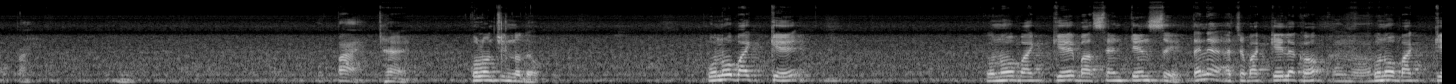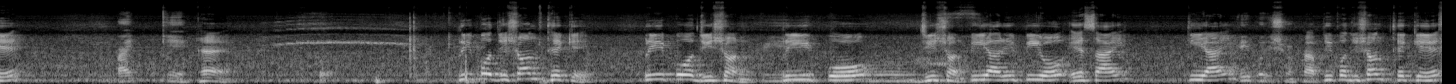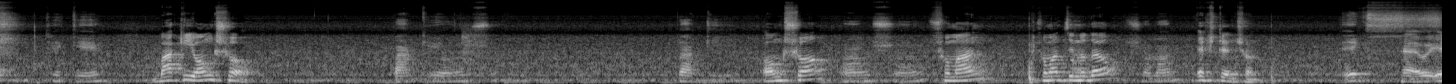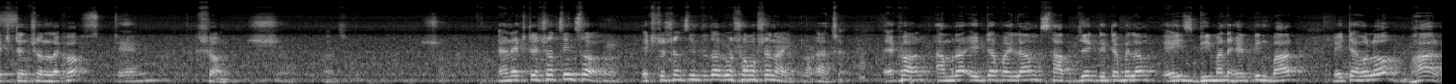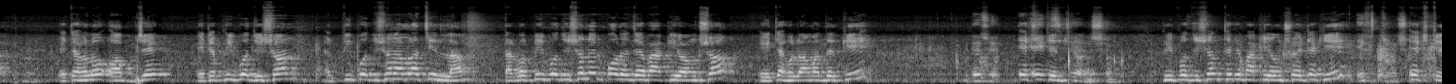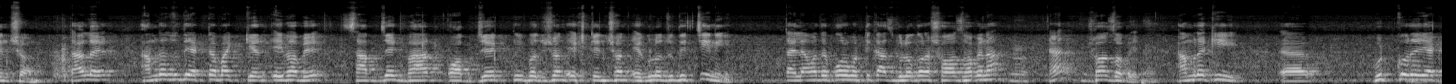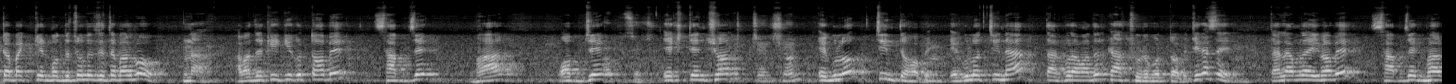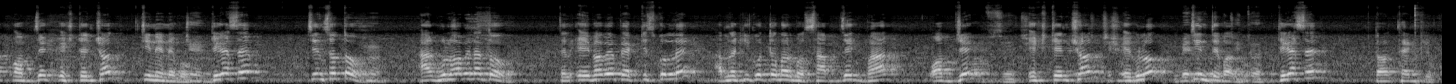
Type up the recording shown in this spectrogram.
উপায় হ্যাঁ কোলন চিহ্ন দাও। কোনো বাক্যে কোনো বাক্যে বা সেন্টেন্সে তাই না? আচ্ছা বাক্যে লেখো। কোনো বাক্যে বাক্যে হ্যাঁ। প্রিপোজিশন থেকে preposition preposition P R E P O S I T I preposition. হ্যাঁ প্রিপোজিশন থেকে থেকে বাকি অংশ। বাকি অংশ বাকি অংশ অংশ সমান সমান চিহ্ন দাও। সমান এক্সটেনশন এক্স হ্যাঁ ওই এক্সটেনশন লেখো। টেন শন আচ্ছা। এখন এক্সটেনশন চিনছ? এক্সটেনশন চিনতে তো কোনো সমস্যা নাই? আচ্ছা এখন আমরা এটা পাইলাম সাবজেক্ট এটা পেলাম এইচ ভি মানে হেল্পিং ভার্ব এটা হলো ভার্ব এটা হলো অবজেক্ট এটা প্রিপোজিশন প্রিপোজিশন আমরা চিনলাম তারপর প্রিপোজিশনের পরে যে বাকি অংশ এটা হলো আমাদের কি? এক্সটেনশন প্রিপোজিশন থেকে বাকি অংশ এটা কি? এক্সটেনশন তাহলে আমরা যদি একটা বাক্যের এইভাবে subject verb object preposition extension এগুলো যদি চিনি তাহলে আমাদের পরবর্তী কাজগুলো করা সহজ হবে না? হ্যাঁ? সহজ হবে। আমরা কি হুট করে একটা বাক্যের মধ্যে চলে যেতে পারব? না। আমাদেরকে কি করতে হবে? Subject verb object extension extension এগুলো চিনতে হবে। এগুলো চিনা তারপর আমাদের কাজ শুরু করতে হবে ঠিক আছে? তাহলে আমরা এইভাবে সাবজেক্ট ভার্ব অবজেক্ট এক্সটেনশন চিনে নেব ঠিক আছে? চিনছো তো? আর ভুল হবে না তো? তাহলে এইভাবে প্র্যাকটিস করলে আমরা কি করতে পারব? সাবজেক্ট ভার্ব অবজেক্ট এক্সটেনশন এগুলো চিনতে পারব। ঠিক আছে? তো থ্যাংক ইউ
